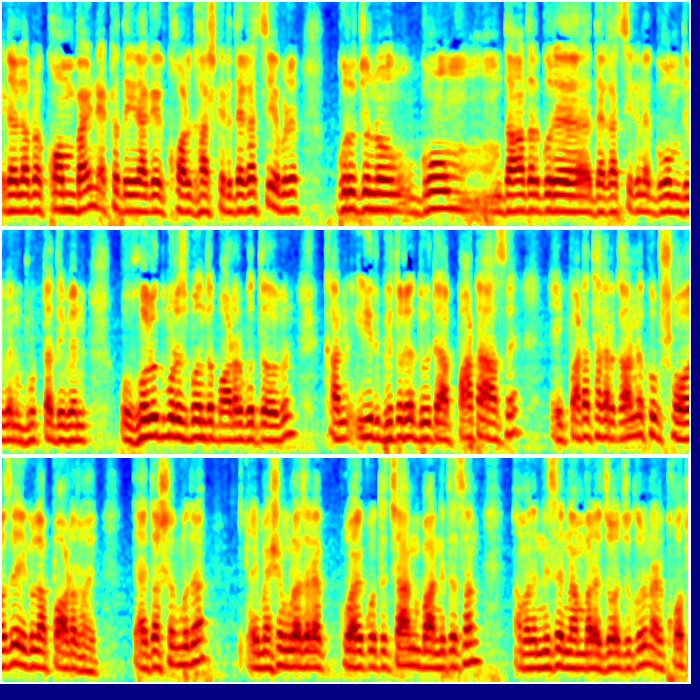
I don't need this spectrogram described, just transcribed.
এটা হলো আপনার কম্বাইন্ড একটা এর আগে খড় ঘাস কেটে দেখাচ্ছি, এবারে গরুর জন্য গম দানাদার করে দেখাচ্ছি, এখানে গম দিবেন, ভুট্টা দিবেন, ও হলুদ মরিচ পর্যন্ত পাউডার করতে পারবেন। কারণ এর ভিতরে দুইটা পাটা আছে, এই পাটা থাকার কারণে খুব সহজে এগুলো পাউডার হয়। তাই দর্শক মুদ্রা এই মেশিনগুলো যারা ক্রয় করতে চান বা নিতে চান, আমাদের নিচের নাম্বারে যোগাযোগ করুন। আর কত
